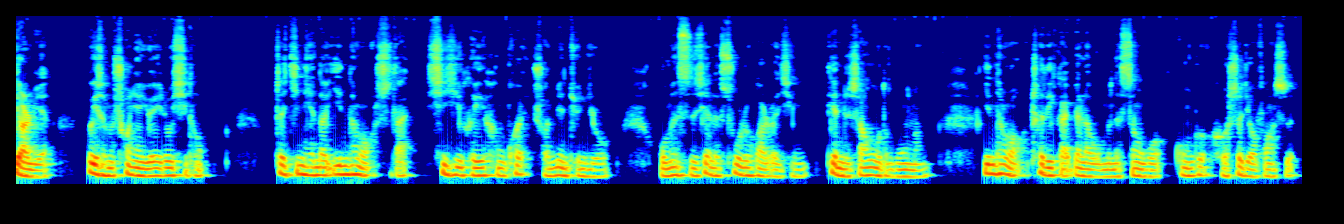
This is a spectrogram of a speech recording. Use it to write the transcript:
第二点，为什么创建元宇宙系统？在今天的因特网时代，信息可以很快传遍全球，我们实现了数字化转型、电子商务等功能。因特网彻底改变了我们的生活、工作和社交方式。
